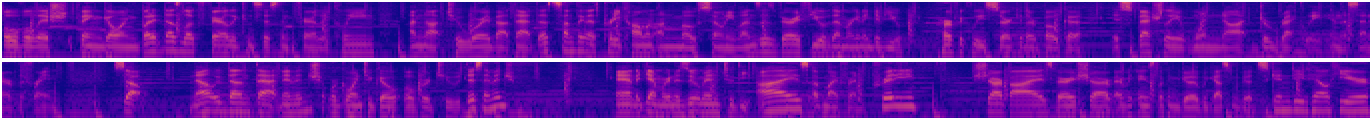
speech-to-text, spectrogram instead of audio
ovalish thing going, but it does look fairly consistent, fairly clean. I'm not too worried about that. That's something that's pretty common on most Sony lenses. Very few of them are gonna give you perfectly circular bokeh, especially when not directly in the center of the frame. So now that we've done that image, we're going to go over to this image. And again, we're gonna zoom into the eyes of my friend Pretty. Sharp eyes, very sharp, everything's looking good. We got some good skin detail here.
